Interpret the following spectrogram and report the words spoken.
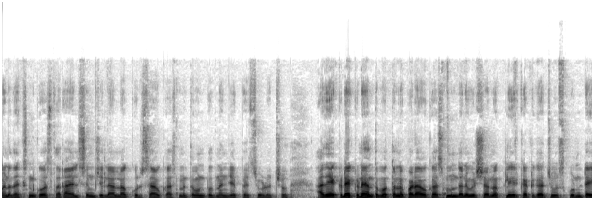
మన దక్షిణ కోస్తా రాయలసీమ జిల్లాలో కురిసే అవకాశం అయితే ఉంటుందని చెప్పేసి చూడొచ్చు. అది ఎక్కడెక్కడ ఎంత మొత్తంలో పడే అవకాశం ఉందనే విషయాన్ని క్లియర్ కట్గా చూసుకుంటే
